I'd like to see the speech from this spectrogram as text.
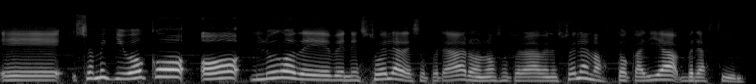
Eh, ¿Yo me equivoco o luego de Venezuela, de superar o no superar a Venezuela, nos tocaría Brasil?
